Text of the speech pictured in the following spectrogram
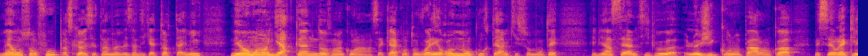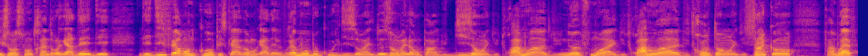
Mais on s'en fout parce que c'est un mauvais indicateur de timing. Néanmoins, on le garde quand même dans un coin. Hein. C'est clair, quand on voit les rendements court terme qui sont montés, eh bien, c'est un petit peu euh, logique qu'on en parle encore. Mais c'est vrai que les gens sont en train de regarder des, des différentes courbes, puisqu'avant, on regardait vraiment beaucoup le 10 ans et le 2 ans. Mais là, on parle du 10 ans et du 3 mois, du 9 mois et du 3 mois, du 30 ans et du 5 ans. Enfin bref,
